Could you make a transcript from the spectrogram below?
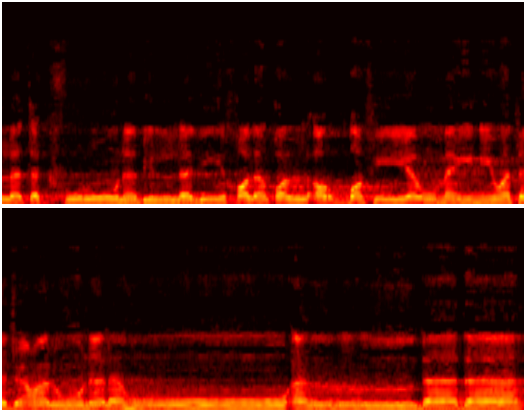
لتكفرون بالذي خلق الأرض في يومين وتجعلون له أندادا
